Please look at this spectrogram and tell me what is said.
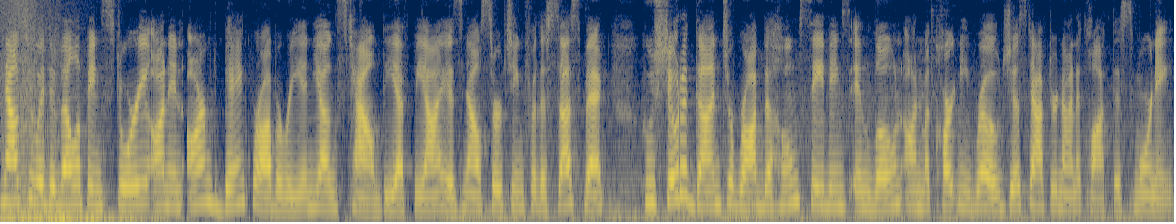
Now to a developing story on an armed bank robbery in Youngstown. The FBI is now searching for the suspect who showed a gun to rob the home savings and loan on McCartney Road just after 9 o'clock this morning.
